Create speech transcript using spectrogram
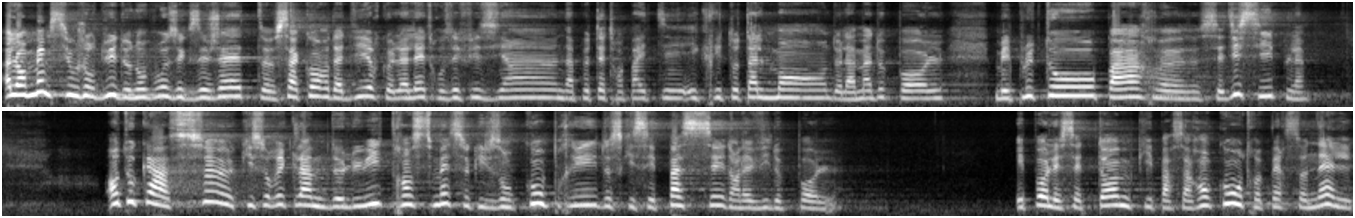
Alors même si aujourd'hui de nombreux exégètes s'accordent à dire que la lettre aux Éphésiens n'a peut-être pas été écrite totalement de la main de Paul, mais plutôt par euh, ses disciples, en tout cas, ceux qui se réclament de lui transmettent ce qu'ils ont compris de ce qui s'est passé dans la vie de Paul. Et Paul est cet homme qui, par sa rencontre personnelle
